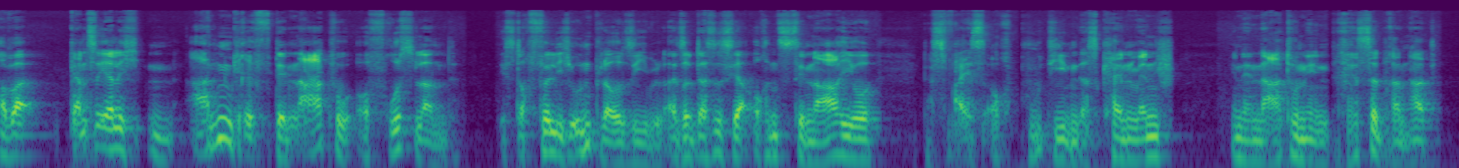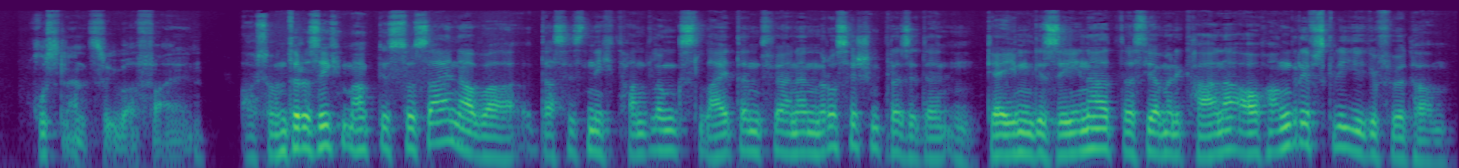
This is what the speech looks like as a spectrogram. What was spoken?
Aber ganz ehrlich, ein Angriff der NATO auf Russland ist doch völlig unplausibel. Also das ist ja auch ein Szenario, das weiß auch Putin, dass kein Mensch in der NATO ein Interesse dran hat, Russland zu überfallen. Aus unserer Sicht mag das so sein, aber das ist nicht handlungsleitend für einen russischen Präsidenten, der eben gesehen hat, dass die Amerikaner auch Angriffskriege geführt haben.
